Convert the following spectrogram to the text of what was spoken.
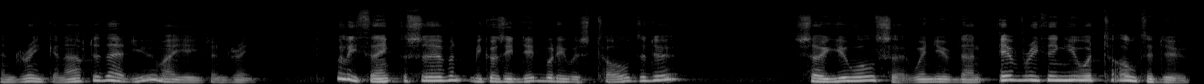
and drink, and after that you may eat and drink? Will he thank the servant because he did what he was told to do? So you also, when you've done everything you were told to do,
